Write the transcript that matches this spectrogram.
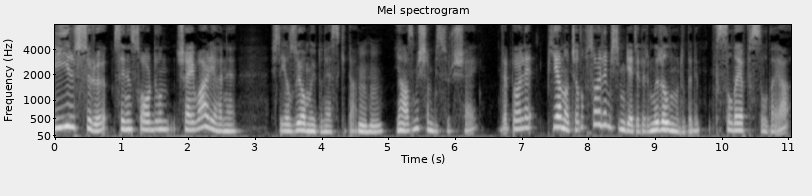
bir sürü senin sorduğun şey var ya hani işte yazıyor muydun eskiden? Hı hı. Yazmışım bir sürü şey ve böyle piyano çalıp söylemişim geceleri mırıl mırıl dedim fısıldaya fısıldaya.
